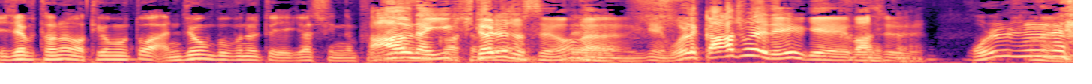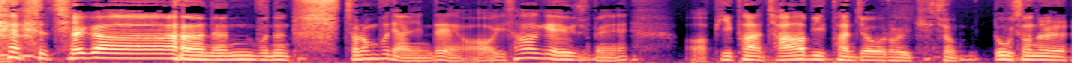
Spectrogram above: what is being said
이제부터는 어떻게 보면 또 안 좋은 부분을 또 얘기할 수 있는 부분. 아, 나 이게 기다려졌어요. 네. 이게 원래 까줘야 돼요. 이게 맛을. 원래 제가 아는 분은 저런 분이 아닌데 어, 이상하게 요즘에 어, 비판 자아 비판적으로 이렇게 좀 노선을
